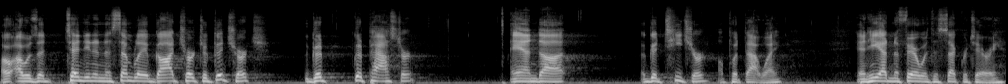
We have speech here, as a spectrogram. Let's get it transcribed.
I was attending an Assembly of God church, a good church, a good, good pastor, and uh, a good teacher, I'll put it that way. And he had an affair with his secretary.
